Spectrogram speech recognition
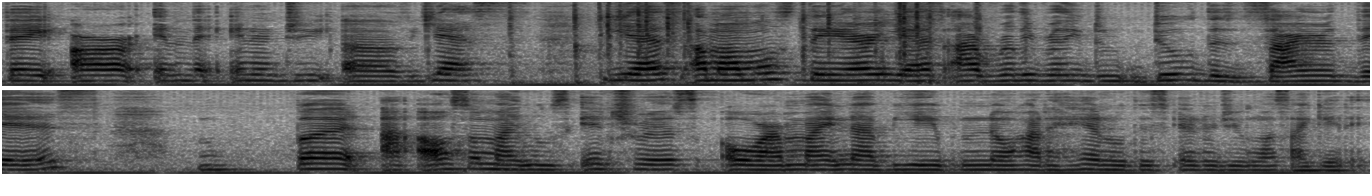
they are in the energy of yes yes, I'm almost there. Yes, I really, really do, do desire this. But I also might lose interest or I might not be able to know how to handle this energy once I get it.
